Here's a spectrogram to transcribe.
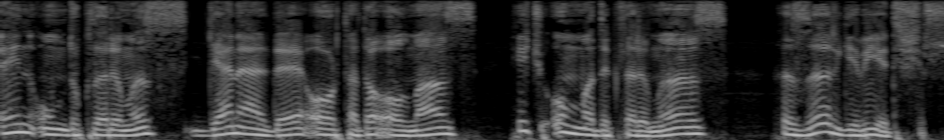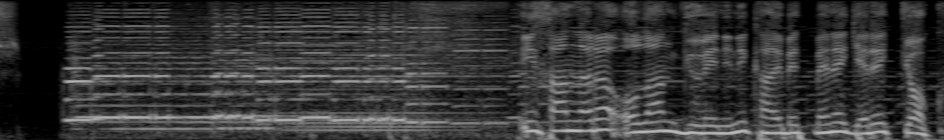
en umduklarımız genelde ortada olmaz. Hiç ummadıklarımız Hızır gibi yetişir. İnsanlara olan güvenini kaybetmene gerek yok.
